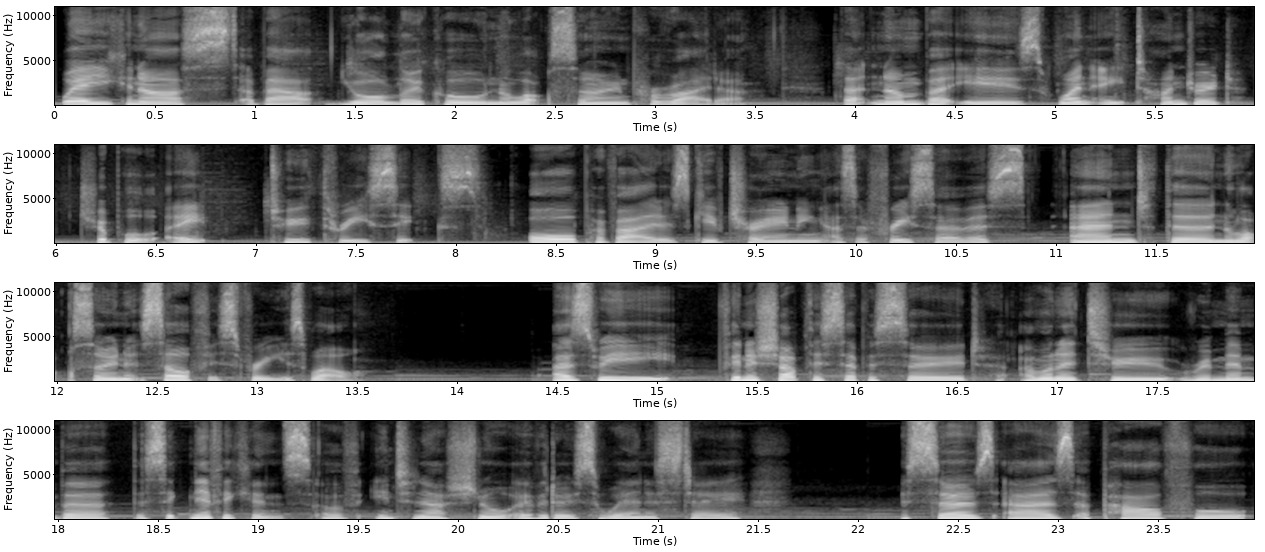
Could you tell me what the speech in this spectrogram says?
where you can ask about your local naloxone provider. That number is 1 800 888 236. All providers give training as a free service and the naloxone itself is free as well. As we finish up this episode, I wanted to remember the significance of International Overdose Awareness Day. It serves as a powerful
